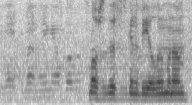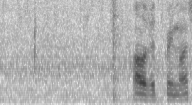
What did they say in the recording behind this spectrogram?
You wanna come out and hang out, Bubba? most of this is going to be aluminum. All of it, pretty much.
